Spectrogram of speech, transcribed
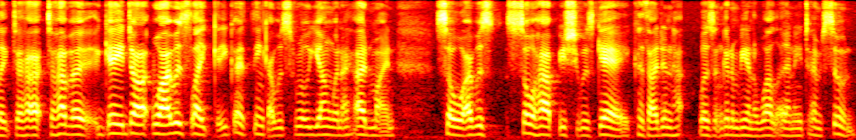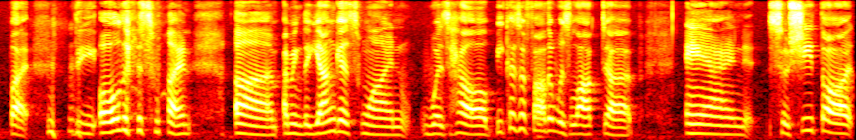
Like to have to have a gay daughter. Well, I was like, you gotta think I was real young when I had mine, so I was so happy she was gay because I didn't ha- wasn't gonna be in a Wella anytime soon. But the oldest one, um, I mean the youngest one was held because her father was locked up, and so she thought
